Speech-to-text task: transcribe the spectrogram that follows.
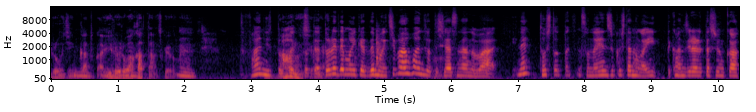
老人かとかいろいろ分かったんですけど。ね、うん。ファンにとってはどれでもいいけどでも一番ファンにとって幸せなのはね年取ったその円熟したのがいいって感じられた瞬間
